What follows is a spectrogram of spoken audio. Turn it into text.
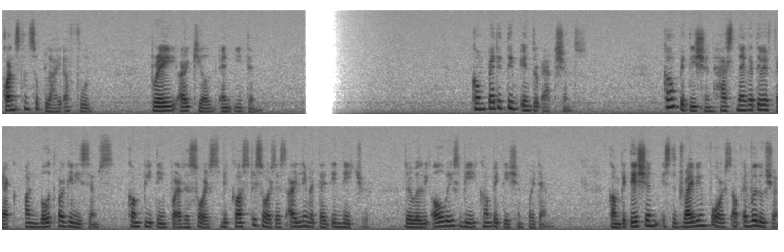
constant supply of food. Prey are killed and eaten. Competitive interactions. Competition has negative effect on both organisms competing for a resource because resources are limited in nature. There will always be competition for them. Competition is the driving force of evolution.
